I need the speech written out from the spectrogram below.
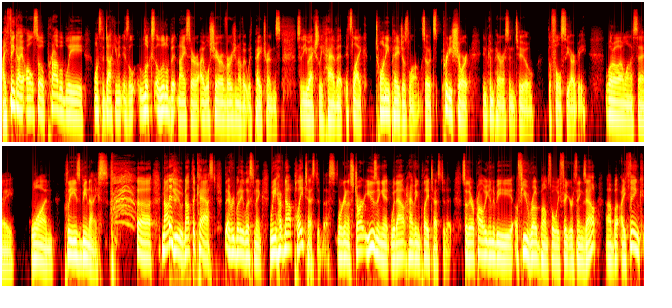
I think I also probably once the document is looks a little bit nicer, I will share a version of it with patrons so that you actually have it. It's like 20 pages long, so it's pretty short in comparison to the full CRB. What do I want to say? One, please be nice. Uh, not you, not the cast, everybody listening. We have not play tested this. We're going to start using it without having play tested it. So there are probably going to be a few road bumps while we figure things out, uh, but I think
